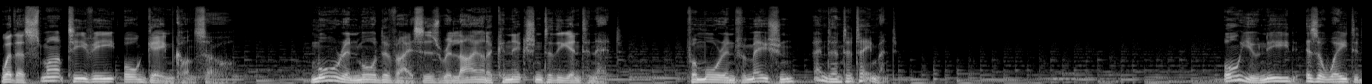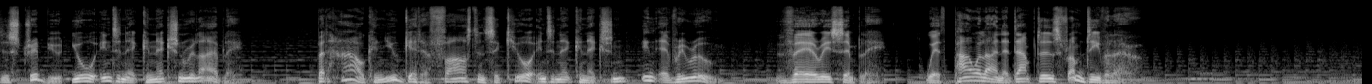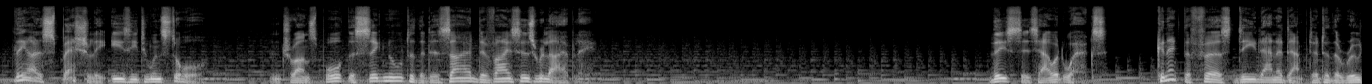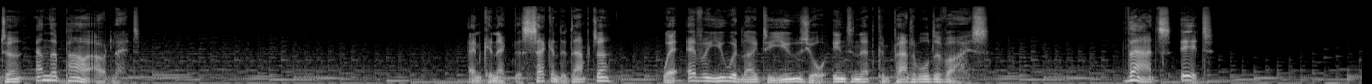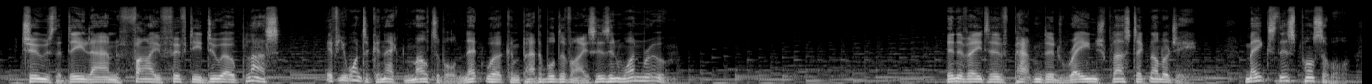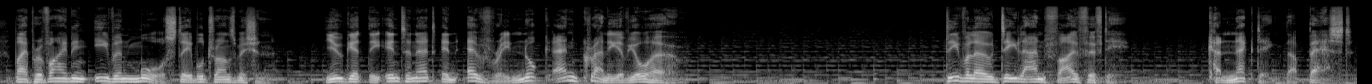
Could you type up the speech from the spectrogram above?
Whether smart TV or game console, more and more devices rely on a connection to the internet for more information and entertainment. All you need is a way to distribute your internet connection reliably. But how can you get a fast and secure internet connection in every room? Very simply, with powerline adapters from Devolo. They are especially easy to install and transport the signal to the desired devices reliably. This is how it works. Connect the first DLAN adapter to the router and the power outlet. And connect the second adapter wherever you would like to use your internet-compatible device. That's it! Choose the DLAN 550 Duo Plus if you want to connect multiple network-compatible devices in one room. Innovative patented Range Plus technology makes this possible by providing even more stable transmission. You get the internet in every nook and cranny of your home. Devolo DLAN 550. Connecting the best.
